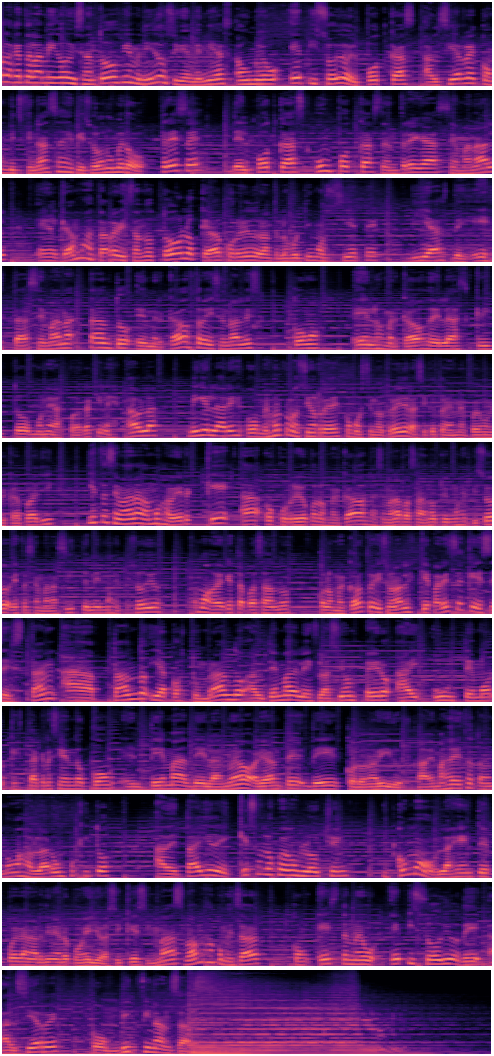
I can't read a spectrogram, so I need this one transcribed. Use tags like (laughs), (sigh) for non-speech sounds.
Hola, ¿qué tal amigos? Y sean todos bienvenidos y bienvenidas a un nuevo episodio del podcast Al cierre con Bitfinanzas, episodio número 13 del podcast, un podcast de entrega semanal en el que vamos a estar revisando todo lo que ha ocurrido durante los últimos 7 días de esta semana, tanto en mercados tradicionales como en los mercados de las criptomonedas. Por acá quien les habla, Miguel Lares, o mejor conocido en redes como Trader, así que también me pueden ubicar por allí. Y esta semana vamos a ver qué ha ocurrido con los mercados. La semana pasada no tuvimos episodio, esta semana sí tenemos episodios. Vamos a ver qué está pasando con los mercados tradicionales que parece que se están adaptando y acostumbrando al tema de la inflación, pero hay un temor que está creciendo con el tema de la nueva variante de coronavirus. Además de esto, también vamos a hablar un poquito a detalle de qué son los juegos blockchain y cómo la gente puede ganar dinero con ello. Así que sin más, vamos a comenzar con este nuevo episodio de Al cierre con Big Finanzas.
